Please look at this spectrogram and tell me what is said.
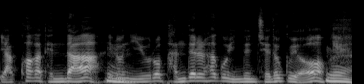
약화가 된다 이런 음. 이유로 반대를 하고 있는 제도고요. 예.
